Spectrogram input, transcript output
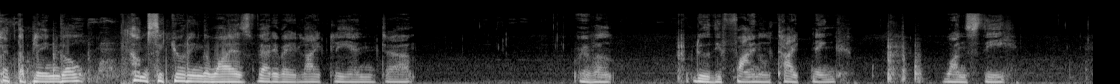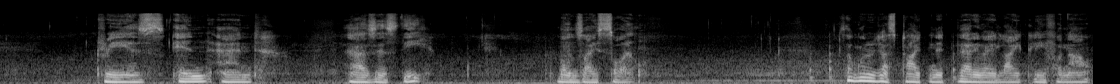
let the plane go. I'm securing the wires very very lightly and uh, we will do the final tightening once the tree is in and as is the bonsai soil. So I'm going to just tighten it very very lightly for now.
